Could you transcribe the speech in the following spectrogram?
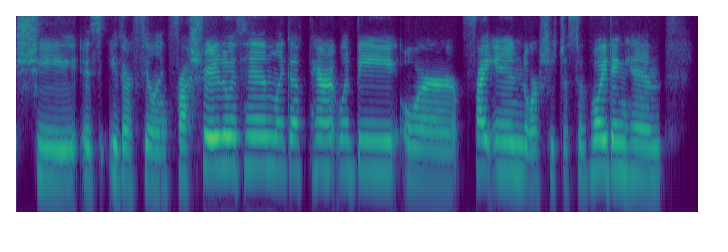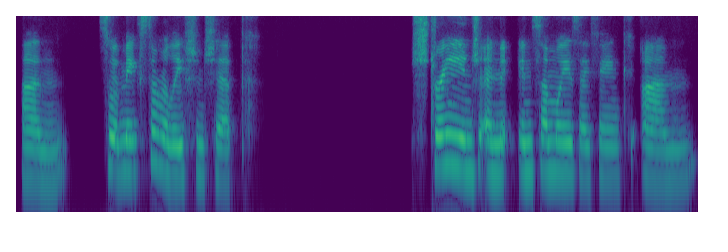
she is either feeling frustrated with him like a parent would be, or frightened, or she's just avoiding him. Um, so it makes the relationship strange. And in some ways, I think um,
